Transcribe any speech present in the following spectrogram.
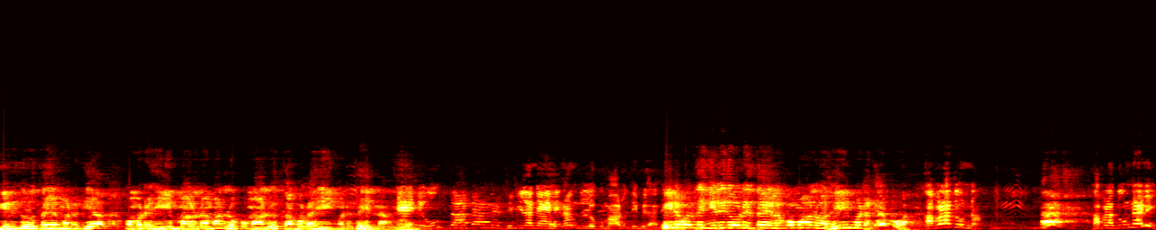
ගිරිගොර තෑ මට කියා උඹට හීම්මාළු නම ලොකු මාළුවේ කපලා හීම්කට දෙන්නම්. ඒ උන් සාදාන්න තිබිලා නෑ එහෙනම් ලොකු මාළු තිබිලා නෑ. ඊට පස්සේ ගිරිගොර තෑ ලොකු මාළුව හීම්කට කැපුවා. කපලා දුන්නා. ඈ? කපලා දුන්නානේ.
